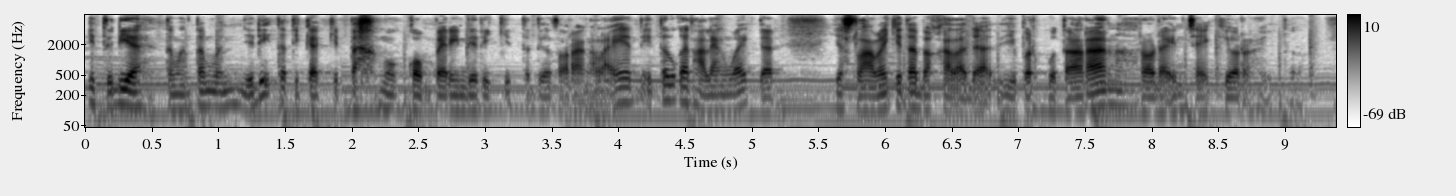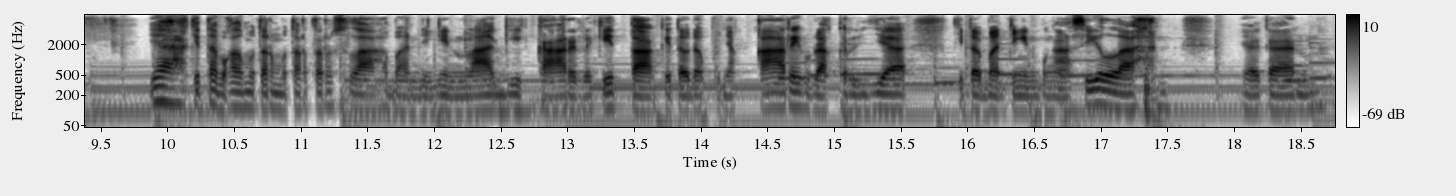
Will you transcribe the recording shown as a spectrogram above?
itu dia teman-teman. Jadi ketika kita mau comparing diri kita dengan orang lain itu bukan hal yang baik dan ya selama kita bakal ada di perputaran roda insecure itu ya kita bakal mutar-mutar terus lah bandingin lagi karir kita. Kita udah punya karir udah kerja kita bandingin penghasilan ya kan?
